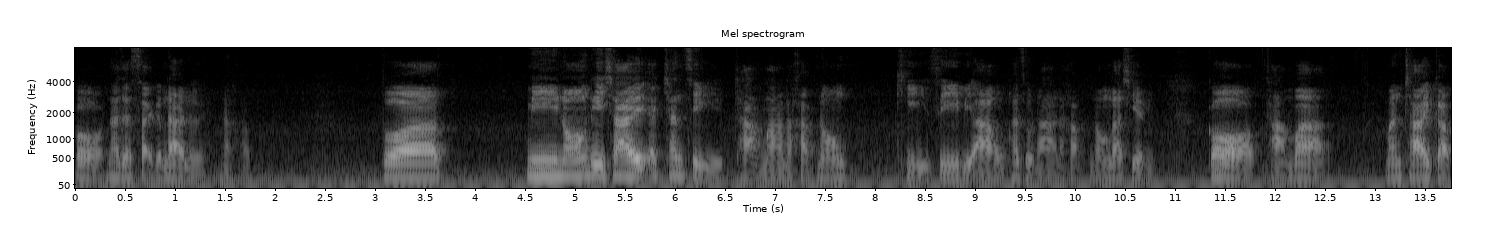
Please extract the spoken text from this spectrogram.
ก็น่าจะใส่กันได้เลยนะครับ ตัวมีน้องที่ใช้ Action 4 ถามมานะครับ น้องขี่ CBR 650R นะครับ น้องราเชน ก็ถามว่ามันใช้กับ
